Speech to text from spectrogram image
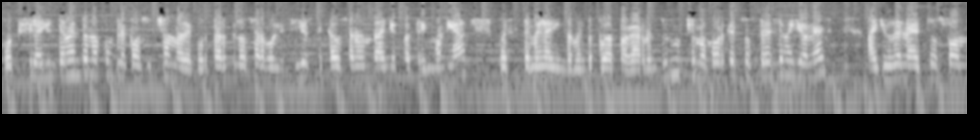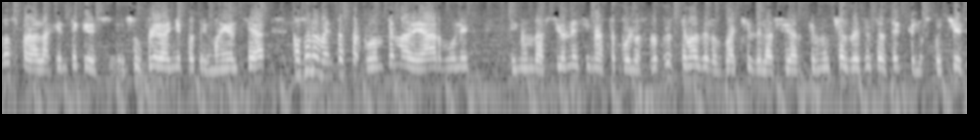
porque si el ayuntamiento no cumple con su chamba de cortarte los arbolecillos que causan un daño patrimonial, pues también el ayuntamiento pueda pagarlo. Entonces mucho mejor que estos 13 millones ayuden a estos fondos para la gente que sufre daño patrimonial, sea no solamente hasta por un tema de árboles, inundaciones, sino hasta por los propios temas de los baches de la ciudad, que muchas veces hacen que los coches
